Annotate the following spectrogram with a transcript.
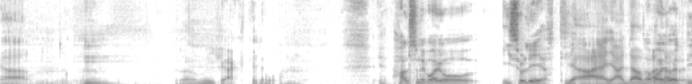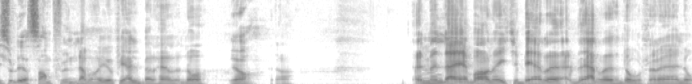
Ja. Mm. Det var mye akter da. Halsene var jo isolert. Ja, ja, da Det var jo et isolert samfunn. Det var jo Fjellberg her da. Ja. Ja. Men de barna er ikke bedre, verre da som de er nå.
